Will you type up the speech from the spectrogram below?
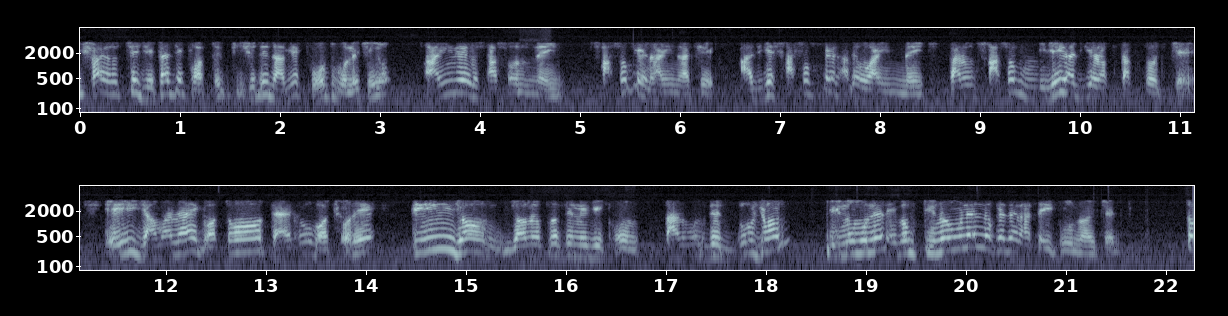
বিষয় হচ্ছে যেটা যে কত কিছুদিন আগে কোর্ট বলেছিল, আইনের শাসন নেই, শাসকের আইন আছে। আজকে শাসকের হাতেও আইন নেই, কারণ শাসক নিজেই আজকে রক্তাক্ত হচ্ছে। এই জামানায় গত তেরো বছরে তিনজন জনপ্রতিনিধি খুন, তার মধ্যে দুজন তৃণমূলের এবং তৃণমূলের লোকেদের হাতেই খুন হয়েছেন তো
